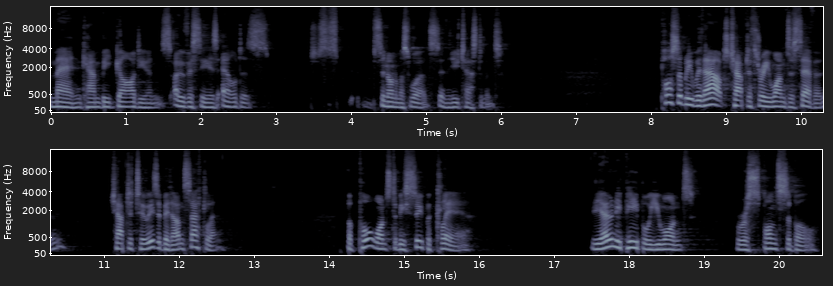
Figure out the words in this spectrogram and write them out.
men can be guardians, overseers, elders. Synonymous words in the New Testament. Possibly without chapter 3, 1 to 7, chapter 2 is a bit unsettling. But Paul wants to be super clear. The only people you want responsible,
